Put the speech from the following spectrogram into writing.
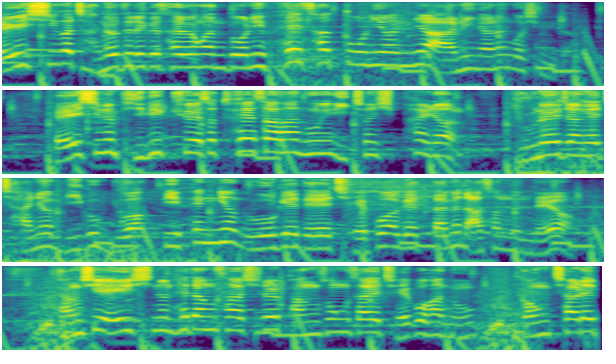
A씨가 자녀들에게 사용한 돈이 회사 돈이었냐 아니냐는 것입니다. A씨는 BBQ에서 퇴사한 후인 2018년 윤 회장의 자녀 미국 유학비 횡령 의혹에 대해 제보하겠다며 나섰는데요. 당시 A씨는 해당 사실을 방송사에 제보한 후 경찰에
